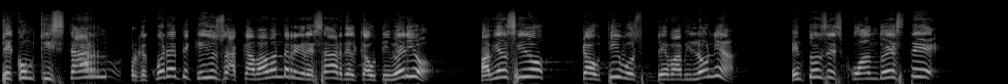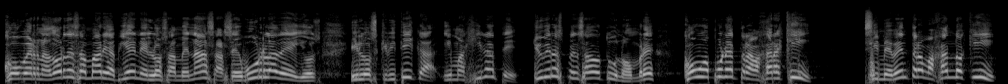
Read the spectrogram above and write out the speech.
de conquistarnos, porque acuérdate que ellos acababan de regresar del cautiverio, habían sido cautivos de Babilonia. Entonces, cuando este gobernador de Samaria viene, los amenaza, se burla de ellos y los critica, imagínate, ¿qué hubieras pensado tu nombre? ¿Cómo pone a trabajar aquí? Si me ven trabajando aquí,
